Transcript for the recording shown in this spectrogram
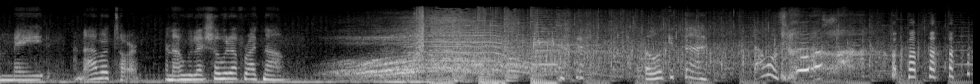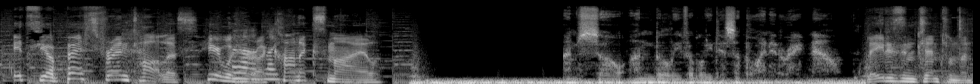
have made an avatar, and I'm gonna show it up right now. oh, look at that! That was. It's your best friend Totless, here with her Uh, like- iconic smile. I'm so unbelievably disappointed right now. Ladies and gentlemen,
